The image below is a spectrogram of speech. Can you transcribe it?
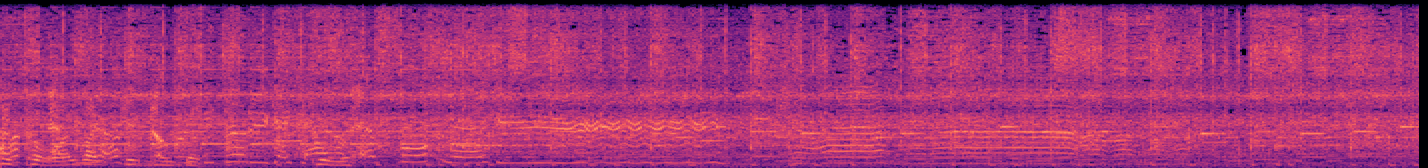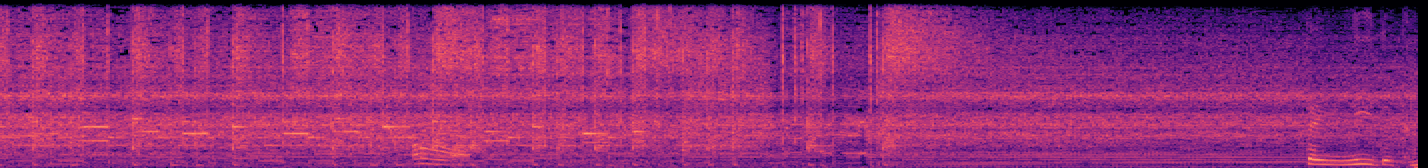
Heiko, I like his makeup. Cool. They need to come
